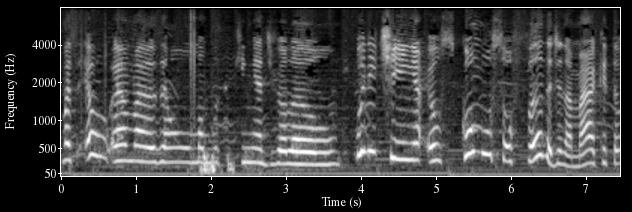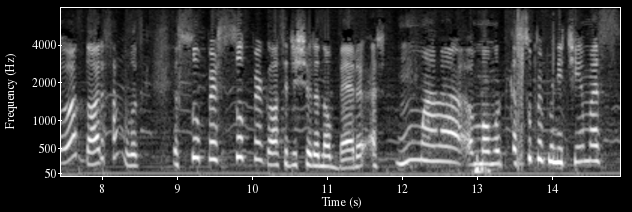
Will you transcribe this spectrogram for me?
Mas eu é, mas é uma musiquinha de violão bonitinha. Eu, como sou fã da Dinamarca, então eu adoro essa música. Eu super, super gosto de Shura No Better. Acho uma, uma música super bonitinha, mas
